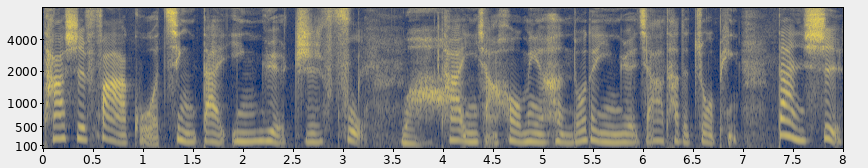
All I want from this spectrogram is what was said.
他是法国近代音乐之父，哇！他影响后面很多的音乐家，他的作品，但是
